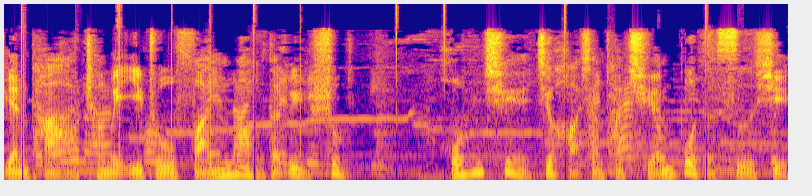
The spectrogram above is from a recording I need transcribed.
愿它成为一株繁茂的绿树，红雀就好像它全部的思绪，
